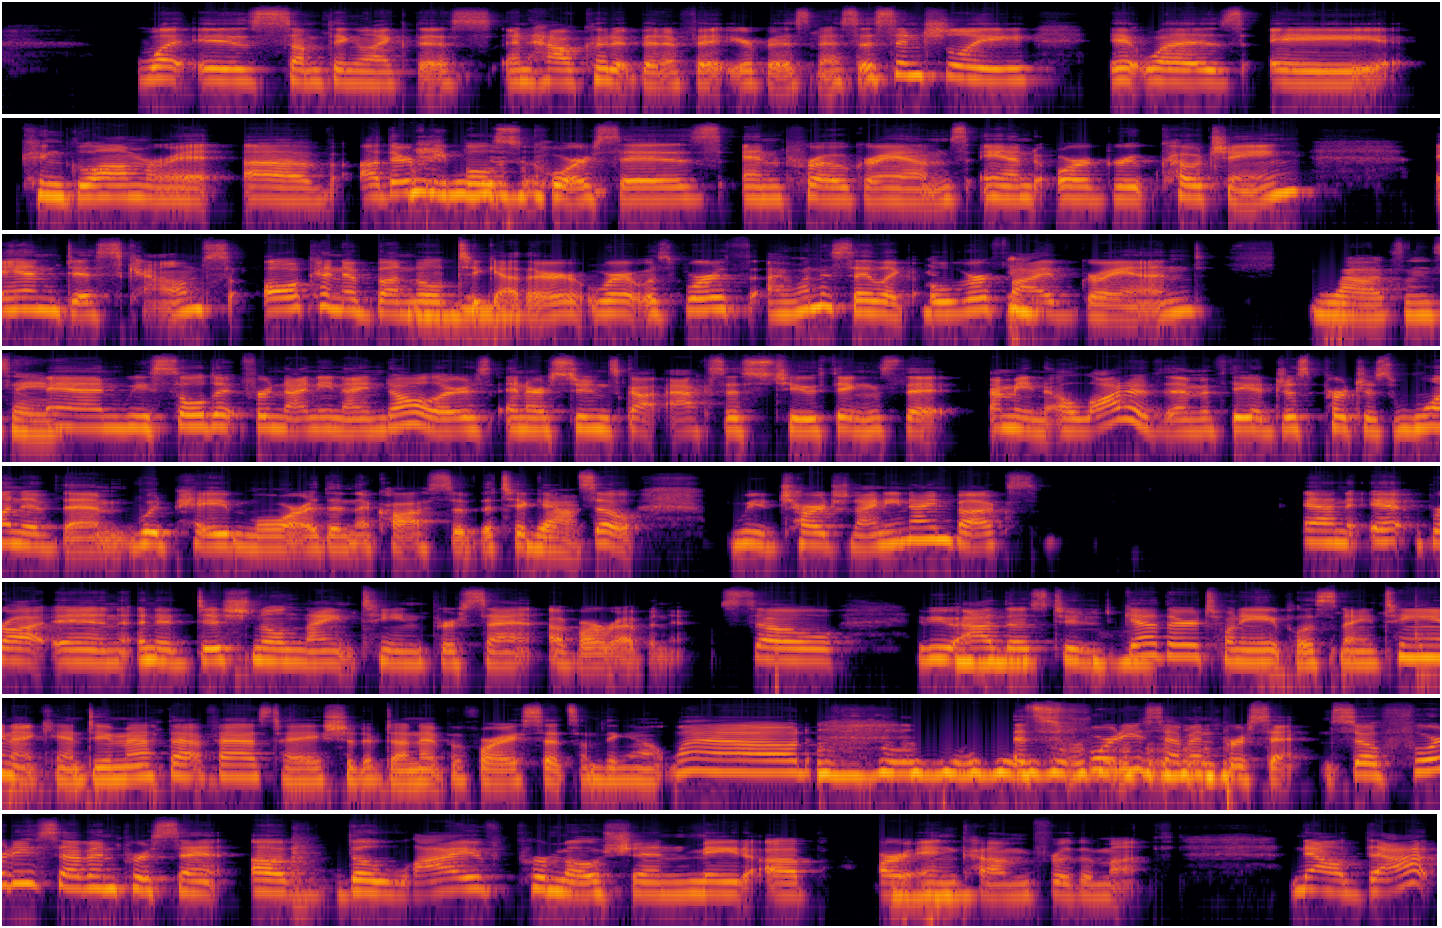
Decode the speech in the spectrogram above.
what is something like this and how could it benefit your business. Essentially, it was a conglomerate of other people's courses and programs and or group coaching and discounts all kind of bundled mm-hmm. together where it was worth i want to say like over five grand wow it's insane and we sold it for $99 and our students got access to things that i mean a lot of them if they had just purchased one of them would pay more than the cost of the ticket yeah. so we charged 99 bucks and it brought in an additional 19% of our revenue. So if you mm-hmm. add those 2 mm-hmm. together, 28 plus 19, I can't do math that fast. I should have done it before I said something out loud. it's 47%. So 47% of the live promotion made up our mm-hmm. income for the month. Now that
